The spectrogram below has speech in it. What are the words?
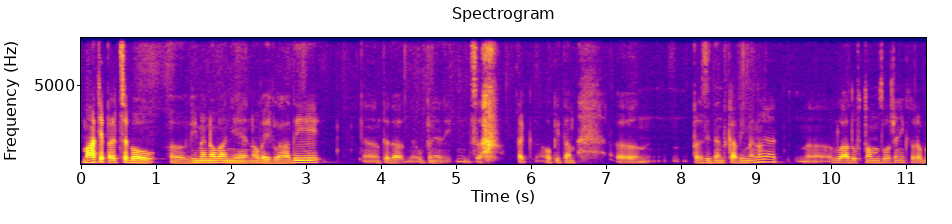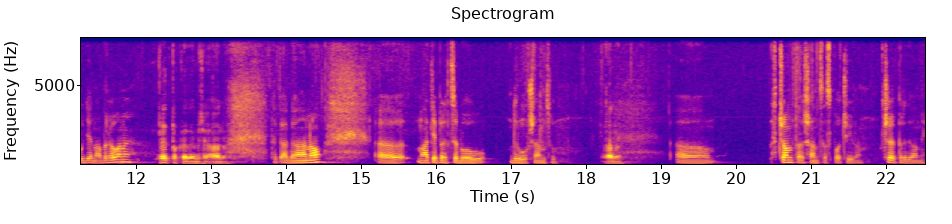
Máte pred sebou e, vymenovanie novej vlády, e, teda úplne sa tak opýtam, prezidentka vymenuje e, vládu v tom zložení, ktoré bude navrhované? Predpokladám, že áno. Tak ak áno, e, máte pred sebou druhú šancu. Áno. E, v čom tá šanca spočíva? Čo je pred vami?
